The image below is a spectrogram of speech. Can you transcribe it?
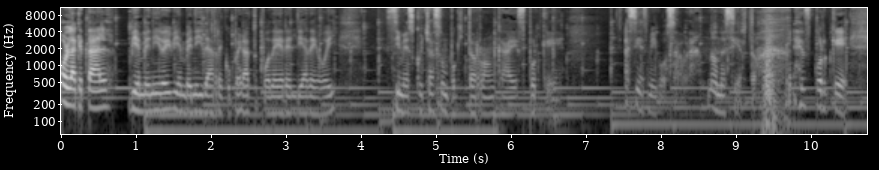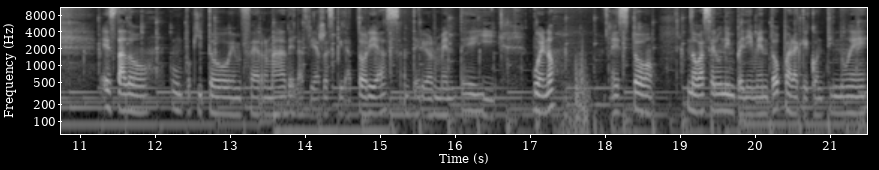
Hola, ¿qué tal? Bienvenido y bienvenida a Recupera tu Poder el día de hoy. Si me escuchas un poquito ronca es porque así es mi voz ahora. No, no es cierto. es porque he estado un poquito enferma de las vías respiratorias anteriormente y bueno, esto no va a ser un impedimento para que continúe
